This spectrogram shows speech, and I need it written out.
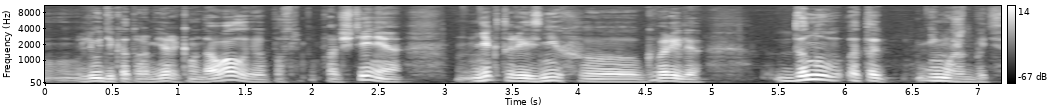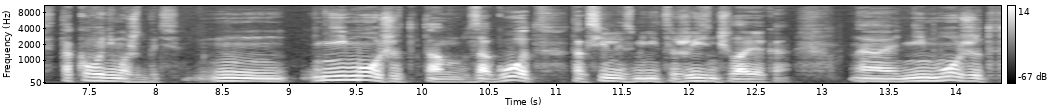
люди, которым я рекомендовал ее после прочтения, некоторые из них э, говорили – да ну, это не может быть, такого не может быть. Не может там за год так сильно измениться жизнь человека, э, не может э,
